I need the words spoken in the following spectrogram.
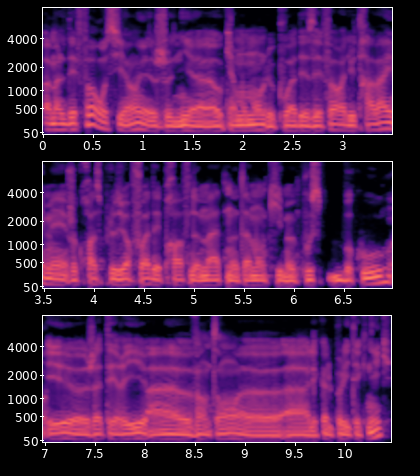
pas mal d'efforts aussi. Hein. Je nie à aucun moment le poids des efforts et du travail, mais je croise plusieurs fois des profs de maths notamment qui me poussent beaucoup. Et euh, j'atterris à 20 ans euh, à l'école polytechnique.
